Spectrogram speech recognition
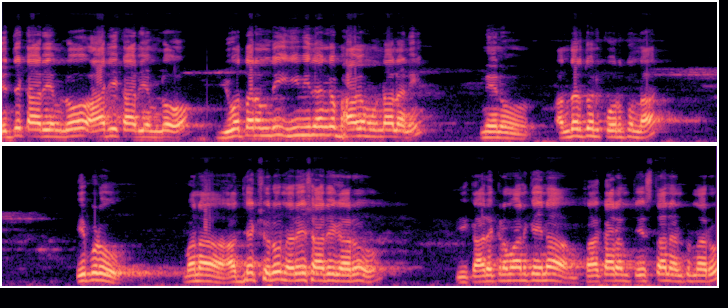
యజ్ఞ కార్యంలో ఆర్య కార్యంలో యువతరంది ఈ విధంగా భాగం ఉండాలని నేను అందరితో కోరుతున్నా. ఇప్పుడు మన అధ్యక్షులు నరేష్ ఆర్య గారు ఈ కార్యక్రమానికైనా సహకారం చేస్తానంటున్నారు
